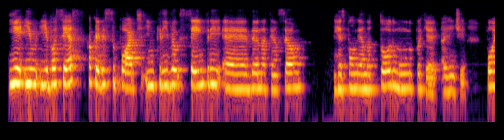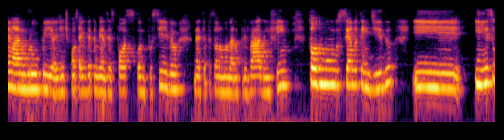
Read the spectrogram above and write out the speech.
e, e, e vocês, com aquele suporte incrível, sempre é, dando atenção, respondendo a todo mundo, porque a gente põe lá no grupo e a gente consegue ver também as respostas quando possível, né? Se a pessoa não mandar no privado, enfim, todo mundo sendo atendido e, e isso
